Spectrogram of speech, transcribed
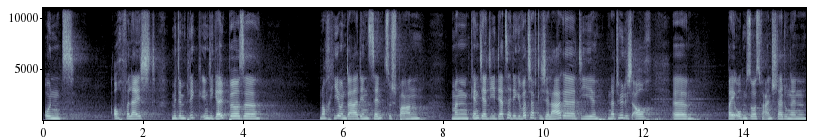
und auch vielleicht mit dem Blick in die Geldbörse noch hier und da den Cent zu sparen. Man kennt ja die derzeitige wirtschaftliche Lage, die natürlich auch äh, bei Open Source Veranstaltungen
